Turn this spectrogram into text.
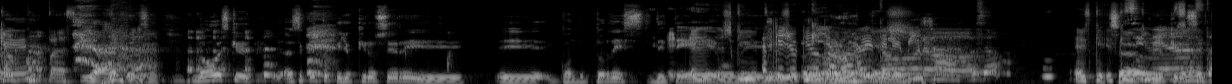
¿Qué ocupas? Ya, pues, no, es que hace cuenta que yo quiero ser eh, eh, conductor de, de eh, tele es o que, de... Es que yo quiero trabajar en Televisa. Es que, es que yo quiero ser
